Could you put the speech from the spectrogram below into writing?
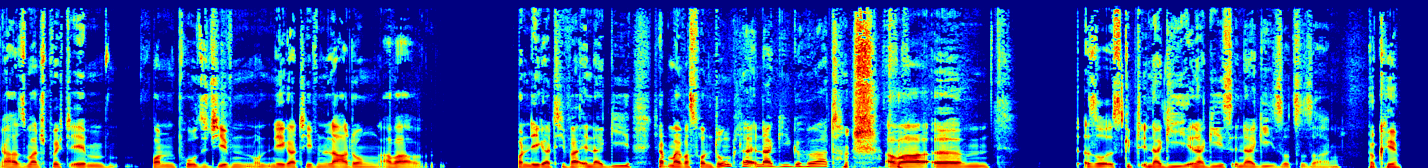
Ja, also man spricht eben von positiven und negativen Ladungen, aber von negativer Energie. Ich habe mal was von dunkler Energie gehört, aber ähm, also es gibt Energie, Energie ist Energie sozusagen. Okay.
